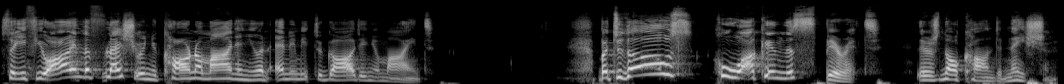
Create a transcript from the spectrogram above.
So if you are in the flesh, you're in your carnal mind and you're an enemy to God in your mind. But to those who walk in the Spirit, there's no condemnation.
